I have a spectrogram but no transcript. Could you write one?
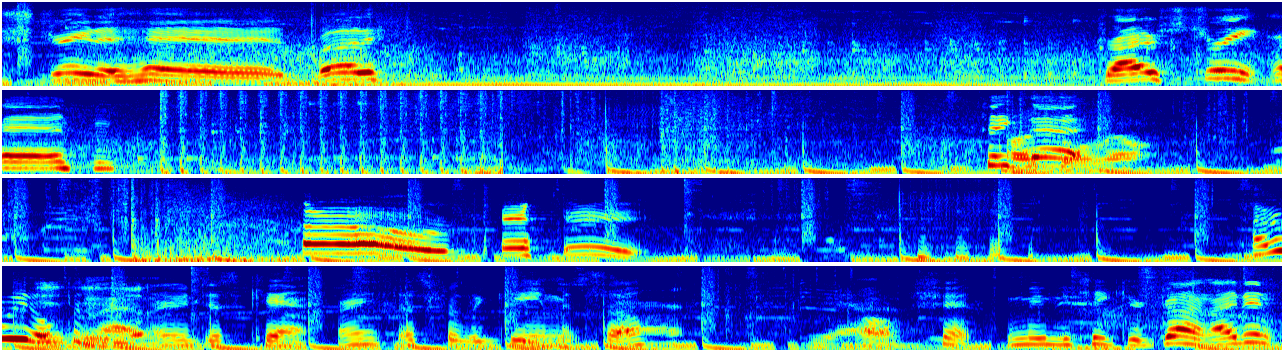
Straight ahead, buddy. Drive straight, man. Take How's it that. Oh, that hurt. How do we Did open you- that? Or you just can't, right? That's for the game itself. can't. Yeah. Oh shit, you made me take your gun. I didn't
